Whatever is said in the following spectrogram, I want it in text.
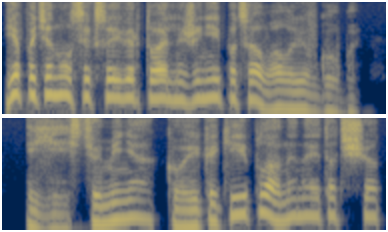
Я потянулся к своей виртуальной жене и поцеловал ее в губы. «Есть у меня кое-какие планы на этот счет».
